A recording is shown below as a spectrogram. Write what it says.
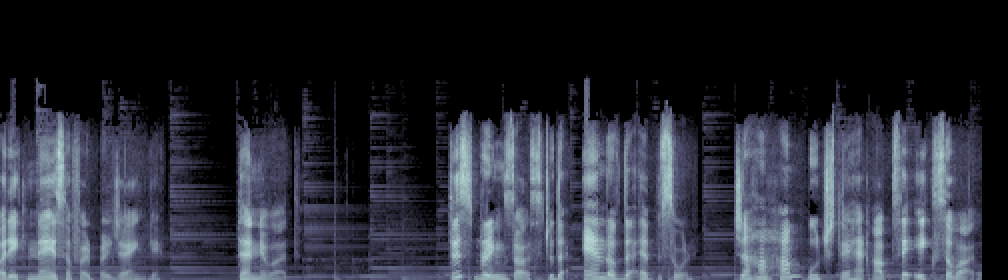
और एक नए सफ़र पर जाएँगे। धन्यवाद। This brings us to the end of the episode जहाँ हम पूछते हैं आपसे एक सवाल।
